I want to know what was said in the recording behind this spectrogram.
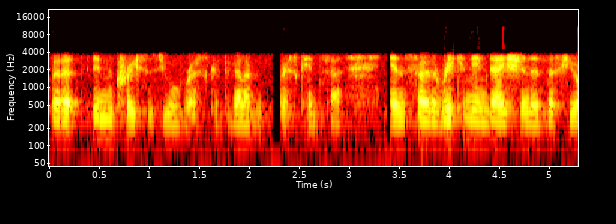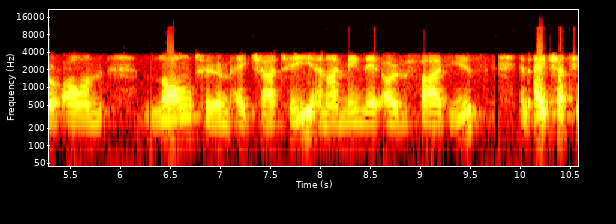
but it increases your risk of developing breast cancer. And so the recommendation is if you're on long term HRT, and I mean that over five years, and HRT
